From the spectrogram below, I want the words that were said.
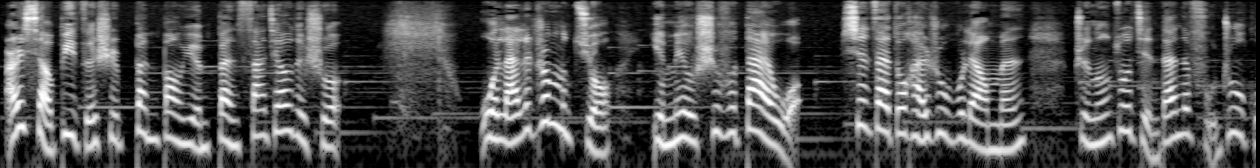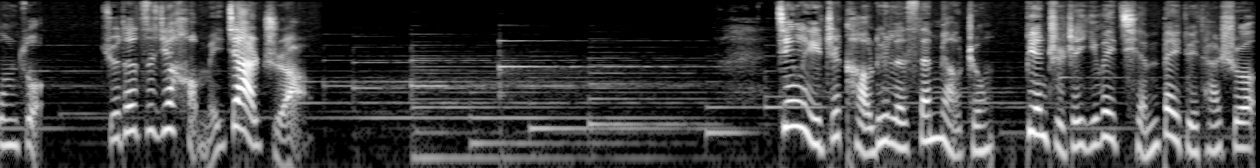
而小 B 则是半抱怨半撒娇地说：“我来了这么久，也没有师傅带我。”现在都还入不了门，只能做简单的辅助工作，觉得自己好没价值啊！经理只考虑了三秒钟，便指着一位前辈对他说：“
